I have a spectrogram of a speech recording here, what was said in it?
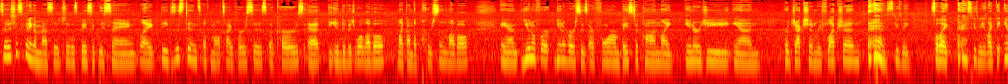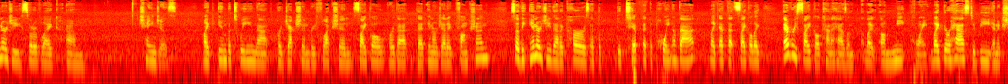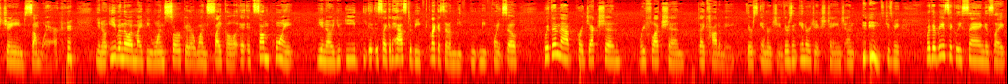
So I was just getting a message that was basically saying like the existence of multiverses occurs at the individual level, like on the person level. And univer- universes are formed based upon like energy and projection, reflection. excuse me. So like, excuse me, like the energy sort of like um, changes like in between that projection reflection cycle or that that energetic function. So the energy that occurs at the the tip at the point of that like at that cycle like every cycle kind of has a like a meet point. Like there has to be an exchange somewhere. You know even though it might be one circuit or one cycle at some point you know you eat it's like it has to be like i said a meet meet point. So within that projection reflection dichotomy. There's energy. There's an energy exchange, and excuse me, what they're basically saying is like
